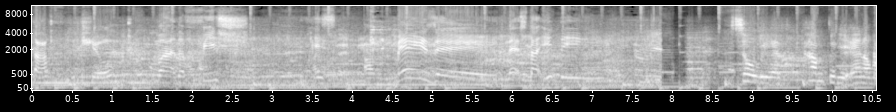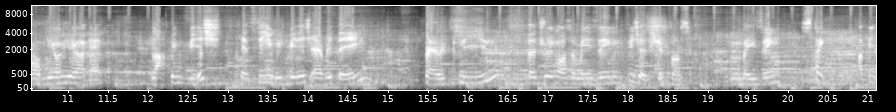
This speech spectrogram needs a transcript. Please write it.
tough to chew. But the fish is amazing. Let's start eating. So we have come to the end of our meal here at Laughing Fish. You can see we finished everything. Very clean. The drink was amazing. Fish and chips was amazing. Steak a bit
